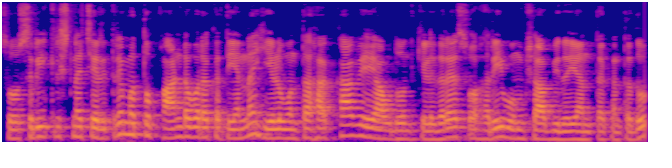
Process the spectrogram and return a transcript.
ಸೊ ಶ್ರೀಕೃಷ್ಣ ಚರಿತ್ರೆ ಮತ್ತು ಪಾಂಡವರ ಕಥೆಯನ್ನು ಹೇಳುವಂತಹ ಕಾವ್ಯ ಯಾವುದು ಅಂತ ಕೇಳಿದರೆ, ಸೊ ಹರಿವಂಶಾಭ್ಯುದಯ ಅಂತಕ್ಕಂಥದ್ದು.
